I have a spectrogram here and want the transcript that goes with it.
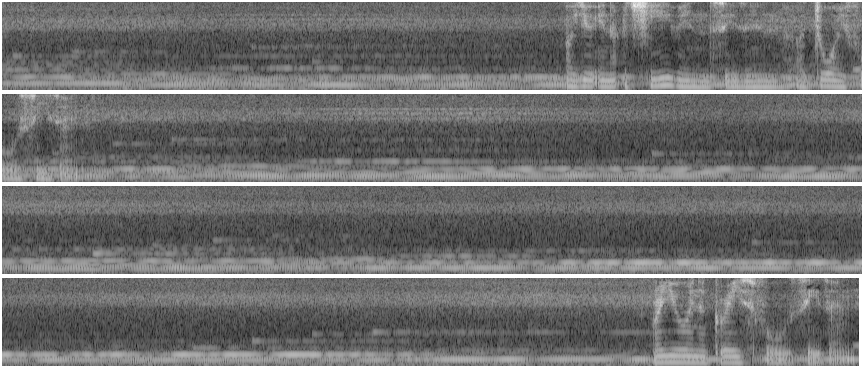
Are you in an achieving season, a joyful season? Graceful season?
